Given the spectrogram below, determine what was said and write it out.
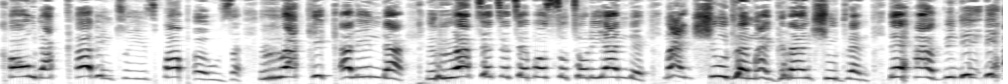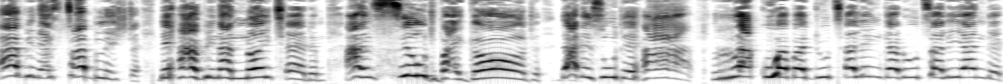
called according to his purpose. Raki Kalinda, my children, my grandchildren, they have been they, they have been established, they have been anointed and sealed by God. That is who they are. Rakuabadu Talingaru Taliande,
